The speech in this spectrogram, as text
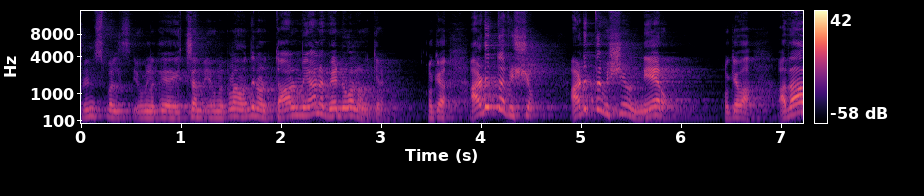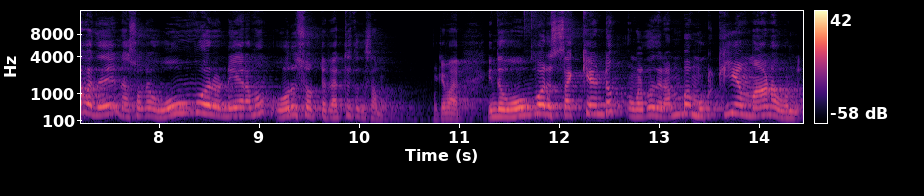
பிரின்சிபல்ஸ் இவங்களுக்கு HM, ஹெச்எம் இவங்களுக்குலாம் வந்து என்னோட தாழ்மையான வேண்டுகோள் நான் வைக்கிறேன். ஓகே அடுத்த விஷயம் அடுத்த விஷயம் நேரம். ஓகேவா அதாவது நான் சொல்கிறேன் ஒவ்வொரு நேரமும் ஒரு சொட்டு ரத்தத்துக்கு சமம். ஓகேவா இந்த ஒவ்வொரு செகண்டும் உங்களுக்கு வந்து ரொம்ப முக்கியமான ஒன்று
